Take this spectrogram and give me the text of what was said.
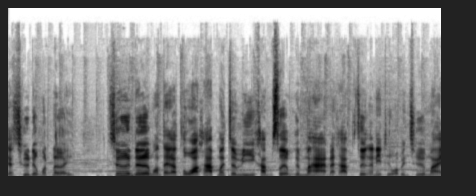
จากชื่อเดิมหมดเลย ชื่อเดิมของแต่ละตัวครับ มันจะมีคำเสริมขึ้นมานะครับ ซึ่งอันนี้ถือว่าเป็นชื่อใหม่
